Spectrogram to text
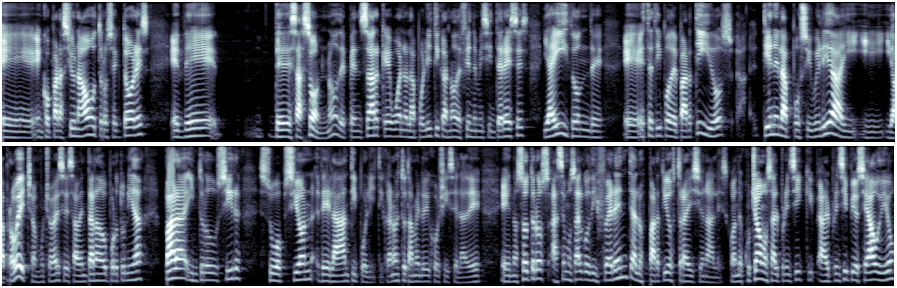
eh, en comparación a otros sectores eh, de, desazón, ¿no? de pensar que bueno, la política no defiende mis intereses y ahí es donde eh, este tipo de partidos tiene la posibilidad y, aprovechan muchas veces esa ventana de oportunidad para introducir su opción de la antipolítica. ¿no? Esto también lo dijo Gisela, de nosotros hacemos algo diferente a los partidos tradicionales. Cuando escuchamos al, principio, ese audio,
